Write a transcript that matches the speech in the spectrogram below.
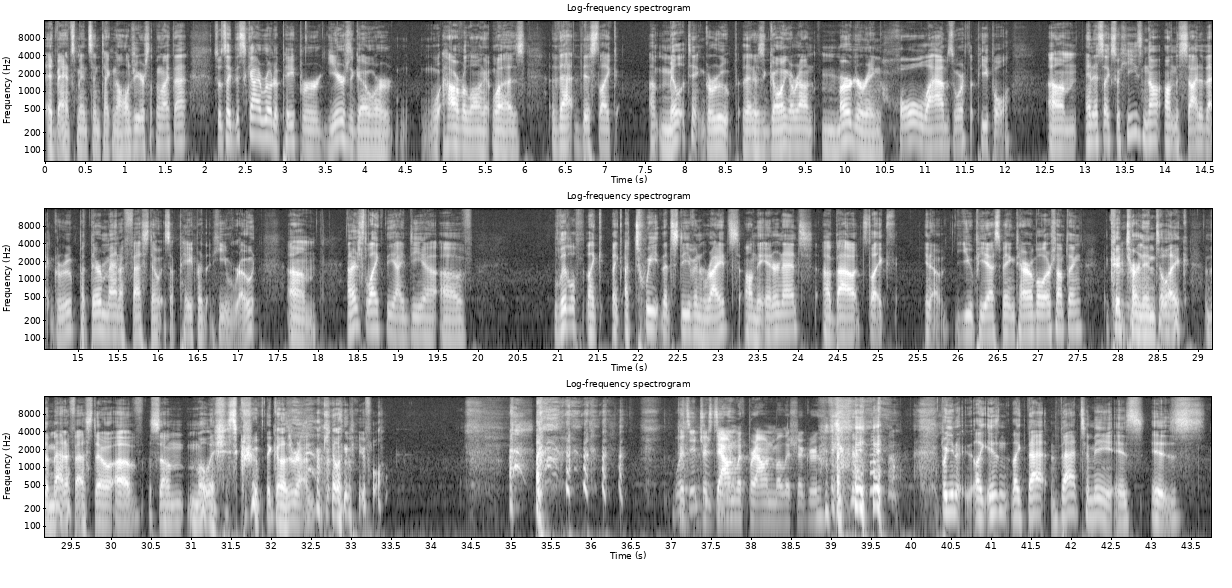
advancements in technology or something like that. So it's like this guy wrote a paper years ago or wh- however long it was that this like a militant group that is going around murdering whole labs worth of people. Um, and it's like so he's not on the side of that group, but their manifesto is a paper that he wrote. Um, and I just like the idea of little like like a tweet that Stephen writes on the internet about like you know UPS being terrible or something could Mm-hmm. turn into like the manifesto of some malicious group that goes around killing people. What's the, the Down with Brown militia group. but you know like isn't like that that to me is is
